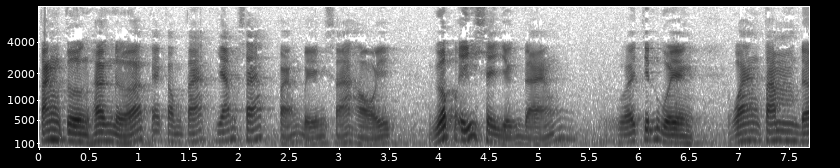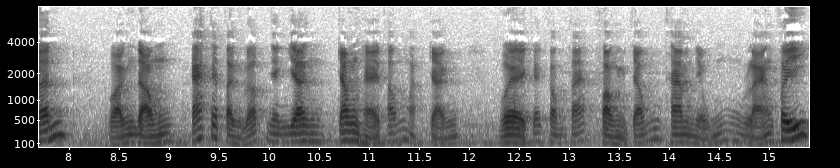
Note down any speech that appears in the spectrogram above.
tăng cường hơn nữa cái công tác giám sát phản biện xã hội, góp ý xây dựng đảng với chính quyền, quan tâm đến vận động các cái tầng lớp nhân dân trong hệ thống mặt trận về cái công tác phòng chống tham nhũng lãng phí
